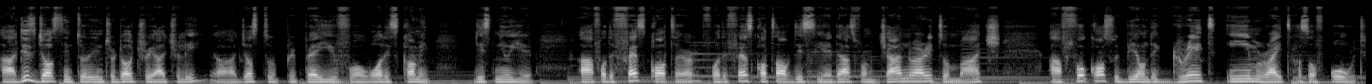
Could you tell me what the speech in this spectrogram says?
uh, this just into introductory actually, uh, just to prepare you for what is coming this new year. Uh, for the first quarter, for the first quarter of this year, that's from January to March, our focus will be on the great hymn writers of old.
